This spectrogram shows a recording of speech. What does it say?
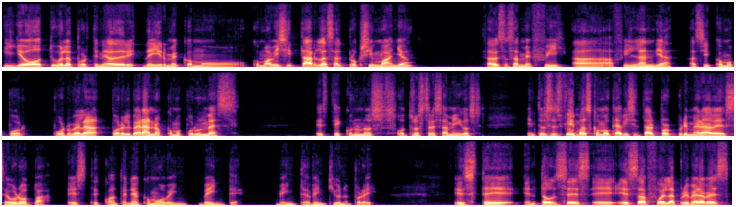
Y yo tuve la oportunidad de, irme como, como a visitarlas al próximo año, ¿sabes? O sea, me fui a, a Finlandia, así como por, por, vela- por el verano, como por un mes, este, con unos otros tres amigos. Entonces fuimos como que a visitar por primera vez Europa, este, cuando tenía como 20, 20, 20 21 por ahí. Este, entonces, eh, esa fue la primera vez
